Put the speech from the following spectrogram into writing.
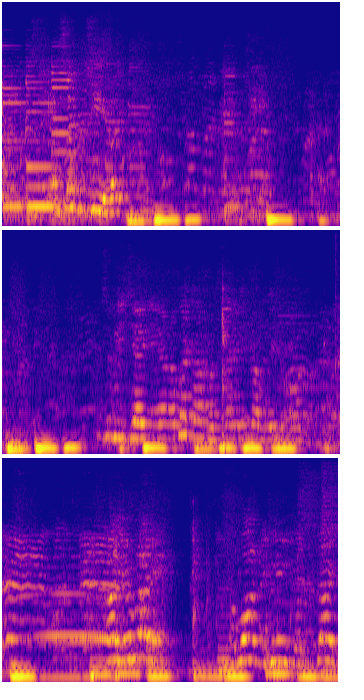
I'm second G, right? This will be here. I'm back on Sandy, don't leave it on. Are you ready? I want to hear you sing.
